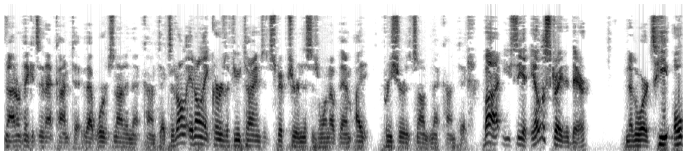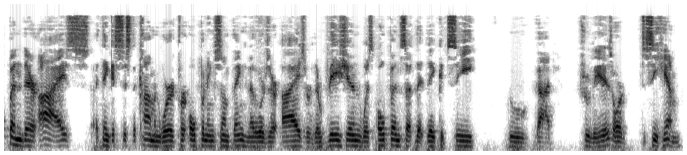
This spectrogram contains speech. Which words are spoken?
no, I don't think it's in that context. That word's not in that context. It only, it only occurs a few times in scripture and this is one of them. I'm pretty sure it's not in that context. But you see it illustrated there. In other words, he opened their eyes. I think it's just the common word for opening something. In other words, their eyes or their vision was open so that they could see who God truly is or to see him.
